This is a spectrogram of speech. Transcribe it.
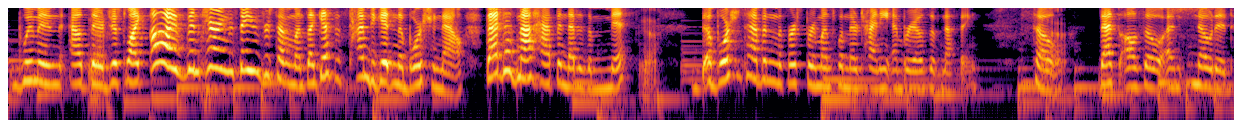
women out there Yeah. just like, oh, I've been carrying this baby for seven months. I guess it's time to get an abortion now. That does not happen. That is a myth. Yeah. Abortions happen in the first three months when they're tiny embryos of nothing. So Yeah. that's also a noted.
